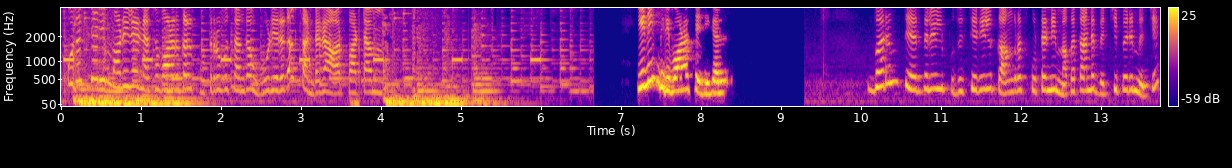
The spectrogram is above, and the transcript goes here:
புதுச்சேரி மாநில நெசவாளர்கள் கூட்டுறவு சங்க ஊழியர்கள் கண்டன ஆர்ப்பாட்டம். இனி விரிவான செய்திகள். வரும் தேர்தலில் புதுச்சேரியில் காங்கிரஸ் கூட்டணி மகத்தான வெற்றி பெறும் என்று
